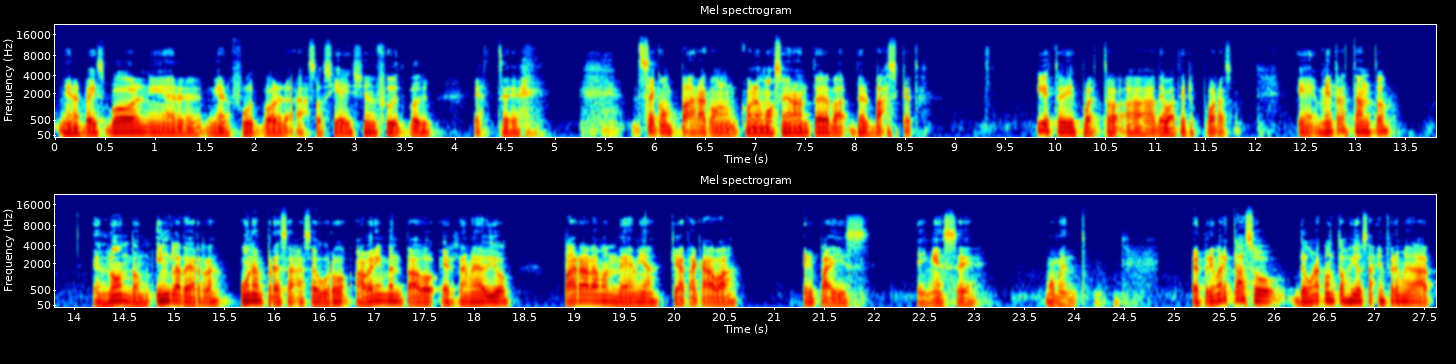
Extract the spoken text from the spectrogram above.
Ni el béisbol, ni el, ni el fútbol, Association Football, este, se compara con, con lo emocionante del, del básquet. Y estoy dispuesto a debatir por eso. Eh, mientras tanto, en London, Inglaterra, una empresa aseguró haber inventado el remedio para la pandemia que atacaba el país en ese momento. El primer caso de una contagiosa enfermedad,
